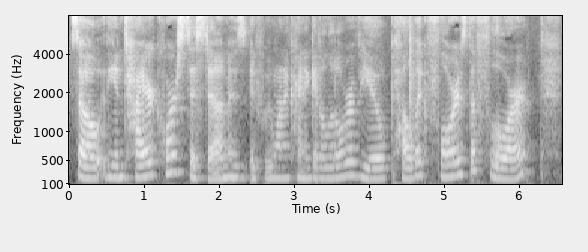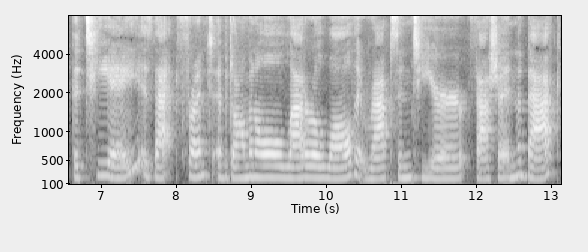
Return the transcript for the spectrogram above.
So, the entire core system is, if we want to kind of get a little review, pelvic floor is the floor, the TA is that front abdominal lateral wall that wraps into your fascia in the back.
